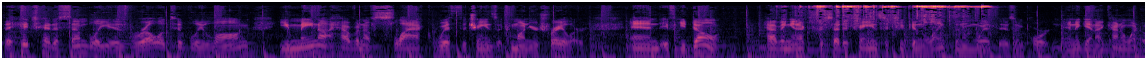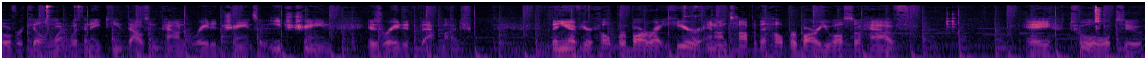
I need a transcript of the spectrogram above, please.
the hitch head assembly is relatively long. You may not have enough slack with the chains that come on your trailer. And if you don't, having an extra set of chains that you can lengthen them with is important. And again, I kind of went overkill and went with an 18,000 pound rated chain. So each chain is rated that much. Then you have your helper bar right here, and on top of the helper bar, you also have a tool to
